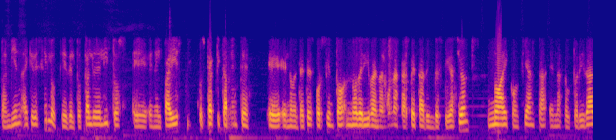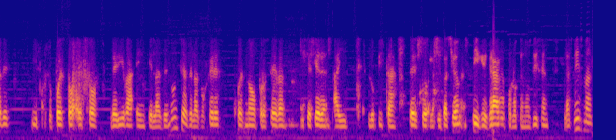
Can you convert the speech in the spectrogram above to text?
también hay que decirlo que del total de delitos eh, en el país, pues prácticamente eh, el 93% no deriva en alguna carpeta de investigación, no hay confianza en las autoridades y por supuesto eso deriva en que las denuncias de las mujeres pues no procedan y se queden ahí. Lupita, Sergio, la situación sigue grave por lo que nos dicen las mismas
